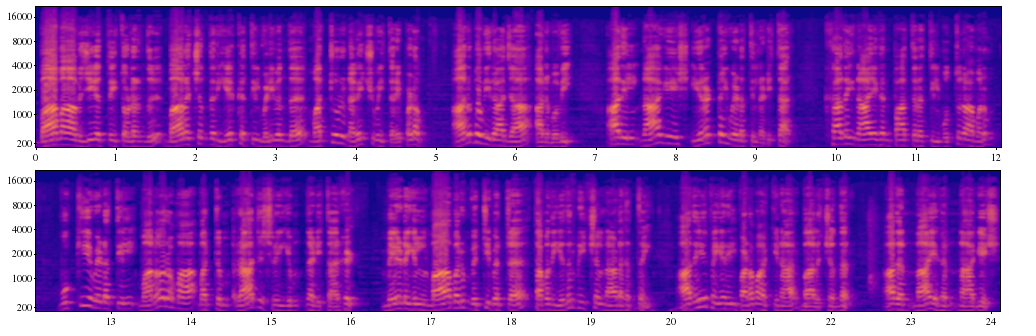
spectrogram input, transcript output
பாமா விஜயத்தை தொடர்ந்து பாலச்சந்தர் இயக்கத்தில் வெளிவந்த மற்றொரு நகைச்சுவை திரைப்படம் அனுபவி ராஜா அனுபவி. அதில் நாகேஷ் இரட்டை வேடத்தில் நடித்தார். கதை நாயகன் பாத்திரத்தில் முத்துராமனும் முக்கிய வேடத்தில் மனோரமா மற்றும் ராஜஸ்ரீயும் நடித்தார்கள். மேடையில் மாபெரும் வெற்றி பெற்ற தமது எதிர்நீச்சல் நாடகத்தை அதே பெயரில் படமாக்கினார் பாலச்சந்தர். அதன் நாயகன் நாகேஷ்.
